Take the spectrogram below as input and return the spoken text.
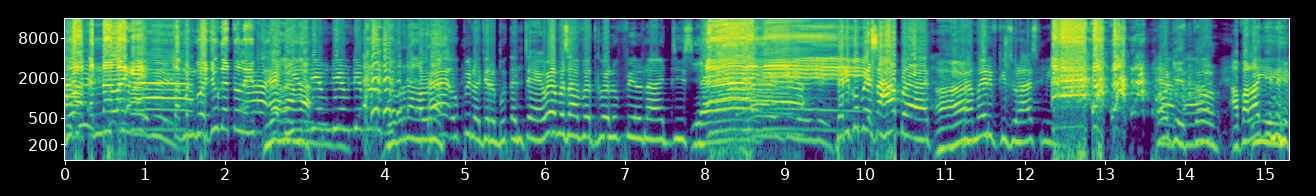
Gua kenal lagi. Temen gua juga tuh, Lip. Enggak, eh, enggak, diam diam diam diam Enggak pernah, enggak pernah. Eh, Upi lo aja rebutan cewek sama sahabat gue lu feel najis. Ya. Jadi gue punya sahabat, Ah. namanya Rifki Zulhasmi. Oh Ya, gitu. Apalagi Iya, nih?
